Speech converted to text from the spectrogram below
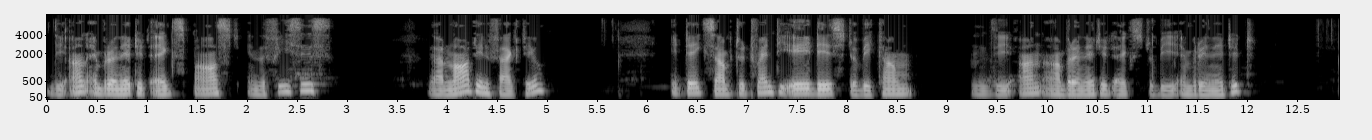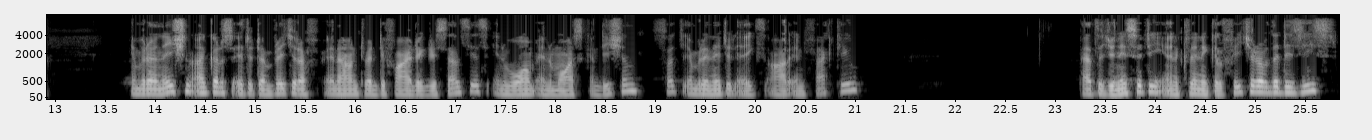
the unembryonated eggs passed in the feces, they are not infective. It takes up to 28 days to become the unembryonated eggs to be embryonated. Embryonation occurs at a temperature of around 25 degrees Celsius in warm and moist conditions. Such embryonated eggs are infective. Pathogenicity and clinical feature of the disease.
